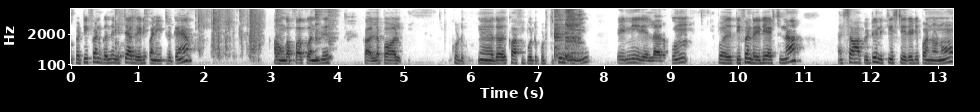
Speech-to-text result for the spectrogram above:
இப்போ டிஃபனுக்கு வந்து நித்யாவுக்கு ரெடி பண்ணிட்டு இருக்கேன். அவங்க அப்பாவுக்கு வந்து காலைல பால் கொடு அதாவது காஃபி போட்டு கொடுத்துட்டு நெய் வெந்நீர் எல்லாருக்கும். இப்போ டிஃபன் ரெடி ஆயிடுச்சுன்னா சாப்பிட்டுட்டு நித்தியஸ்டி ரெடி பண்ணணும்.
